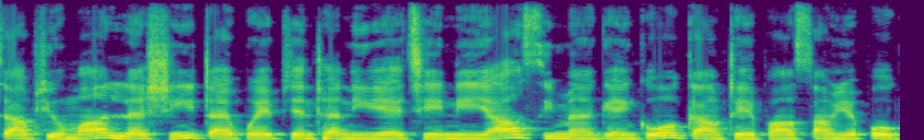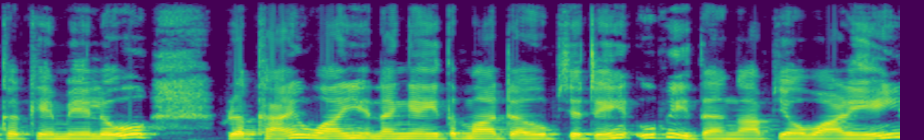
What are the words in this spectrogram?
ကြောက်ဖြူမှာလက်ရှိတိုက်ပွဲပြင်းထန်နေတဲ့အခြေအနေအရစီမံကိန်းကိုအကောင့်ထဲပေါဆောင်ရွက်ဖို့ခက်ခဲမယ်လို့ရခိုင်ဝိုင်းနိုင်ငံရေးသမားတအုပ်ဖြစ်တဲ့ဥပေတန်ကပြောပါရယ်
